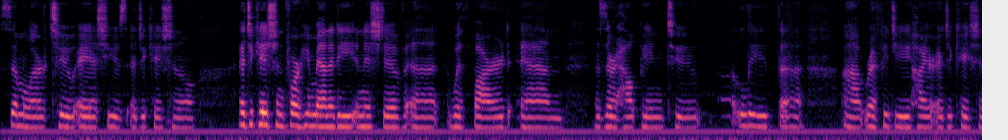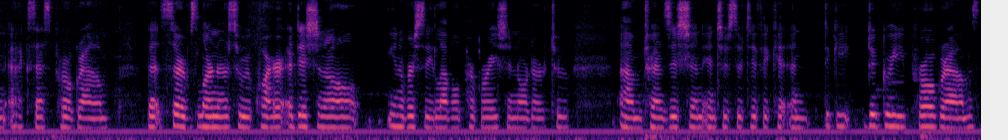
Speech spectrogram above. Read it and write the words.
similar to ASU's educational Education for Humanity initiative uh, with BARD, and as they're helping to lead the uh, Refugee Higher Education Access Program that serves learners who require additional university level preparation in order to um, transition into certificate and degree, degree programs.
